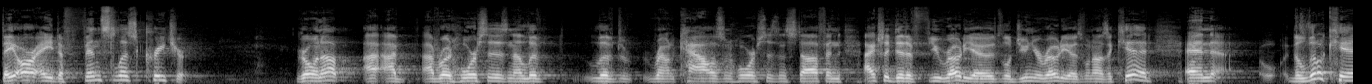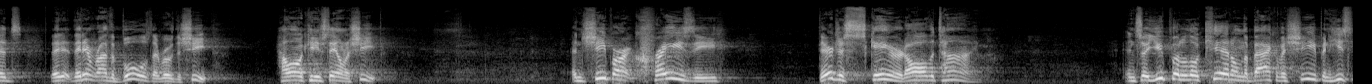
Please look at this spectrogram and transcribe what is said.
They are a defenseless creature. Growing up, I, I, I rode horses and I lived lived around cows and horses and stuff. And I actually did a few rodeos, little junior rodeos when I was a kid. And the little kids, they, they didn't ride the bulls, they rode the sheep. How long can you stay on a sheep? And sheep aren't crazy, they're just scared all the time. And so you put a little kid on the back of a sheep, and he's,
